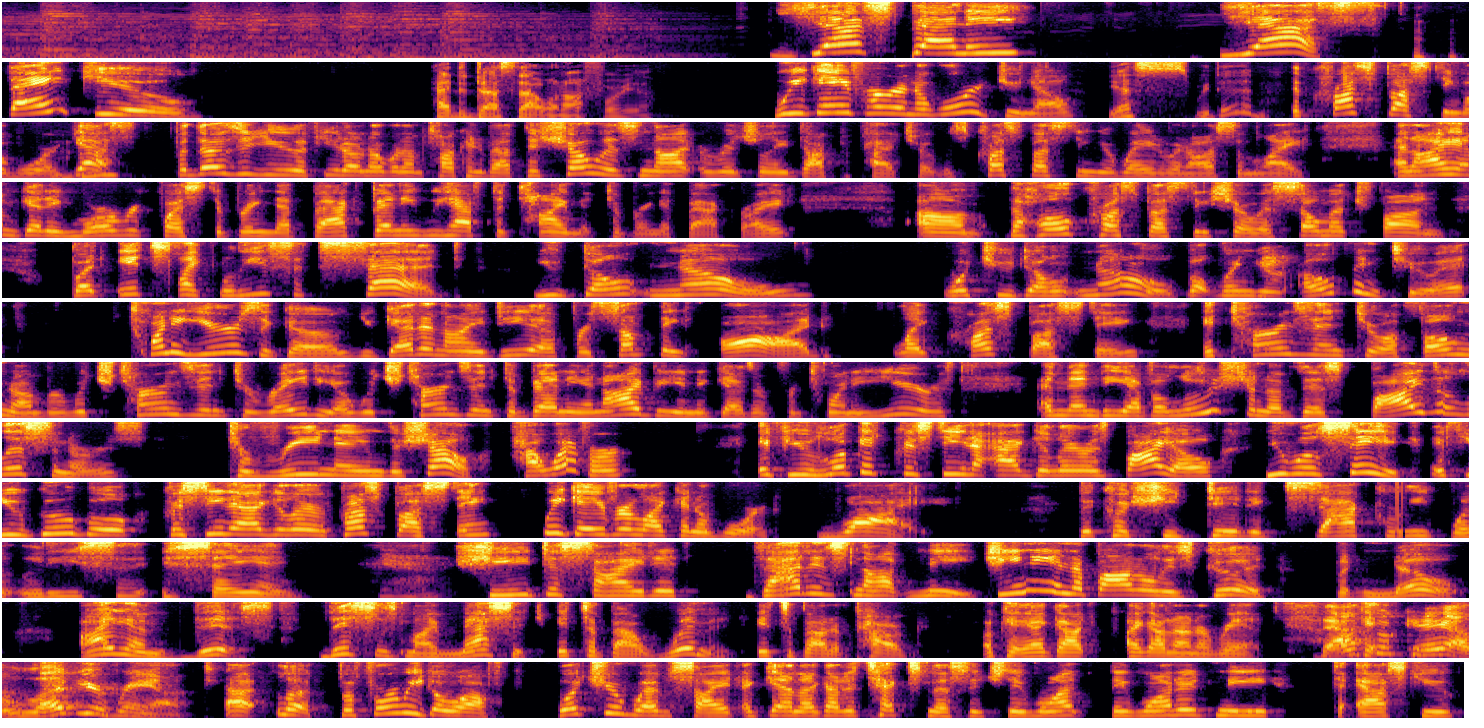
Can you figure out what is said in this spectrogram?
Yes, Benny. Yes. Thank you. Had to dust that one off for you. We gave her an award, you know, Yes, we did. the Crust Busting Award. Mhm. Yes. For those of you, if you don't know what I'm talking about, the show is not originally Dr. Pat Show. It was Crust Busting Your Way to an Awesome Life. And I am getting more requests to bring that back. Benny, we have to time it to bring it back, right? Um, the whole crust busting show is so much fun, but it's like Lysa said, you don't know what you don't know. But when you're open to it, 20 years ago, you get an idea for something odd like crust busting. It turns into a phone number, which turns into radio, which turns into Benny and I being together for 20 years. And then the evolution of this by the listeners to rename the show. However, if you look at Christina Aguilera's bio, you will see if you Google Christina Aguilera crust busting, we gave her like an award. Why? Because she did exactly what Lysa is saying. Yeah. She decided that is not me. Genie in a bottle is good, but no, I am this. This is my message. It's about women. It's about empowerment. Okay, I got I got on a rant. That's okay. okay. I love your rant. Uh, look, before we go off, what's your website? Again, I got a text message. They want they wanted me to ask you,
